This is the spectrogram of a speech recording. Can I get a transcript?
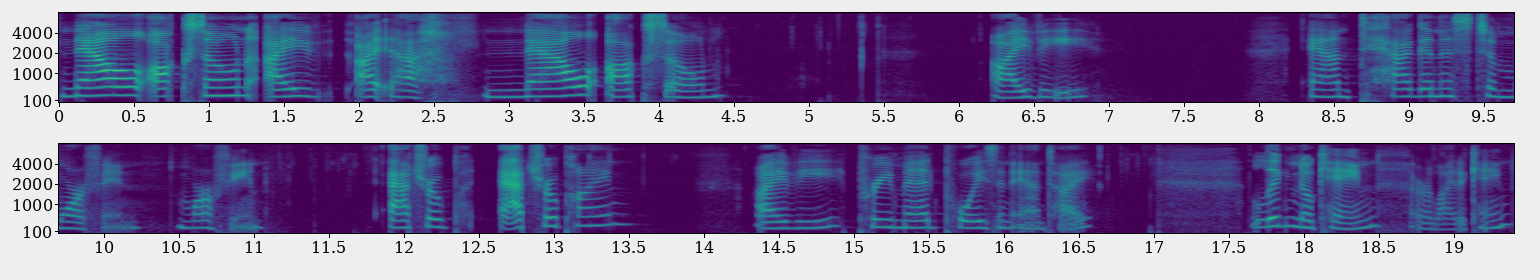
naloxone, I, I, uh, naloxone IV, antagonist to morphine, morphine, Atrop- atropine IV, pre-med poison anti, lignocaine or lidocaine,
